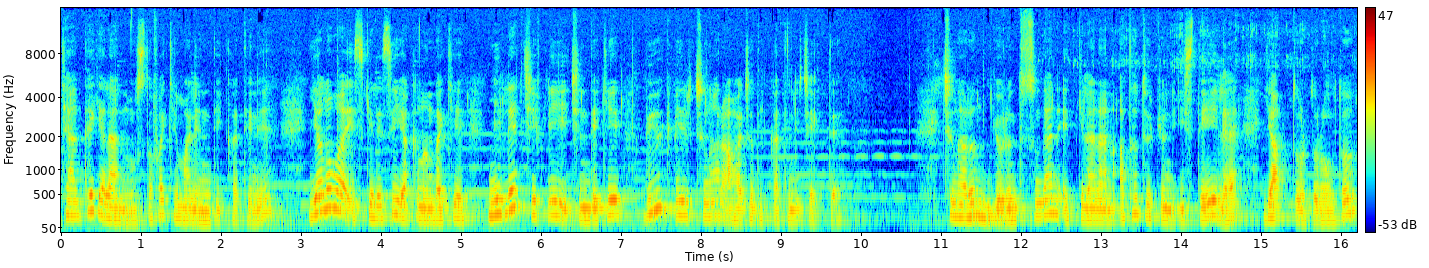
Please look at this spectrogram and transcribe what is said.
kente gelen Mustafa Kemal'in dikkatini Yalova iskelesi yakınındaki millet çiftliği içindeki büyük bir çınar ağacı dikkatini çekti. Çınar'ın görüntüsünden etkilenen Atatürk'ün isteğiyle yat durduruldu,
